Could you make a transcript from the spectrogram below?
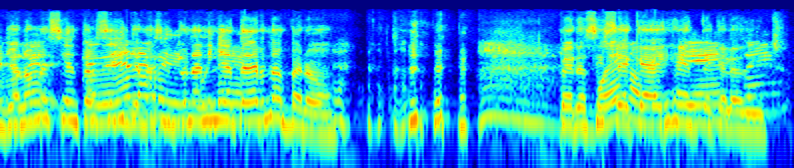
yo no me siento así, yo me siento una niña eterna, pero... Pero sí sé que hay gente que lo ha dicho.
